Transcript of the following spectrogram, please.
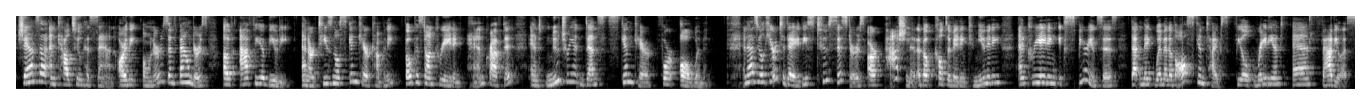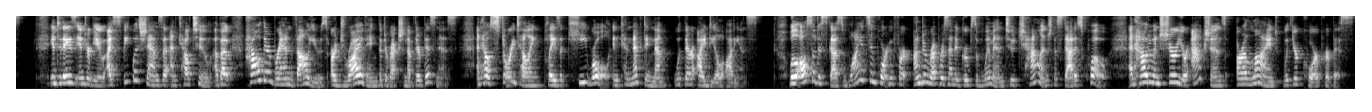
Shamsa and Kaltoum Hassan are the owners and founders of Afia Beauty, an artisanal skincare company focused on creating handcrafted and nutrient dense skincare for all women. And as you'll hear today, these two sisters are passionate about cultivating community and creating experiences that make women of all skin types feel radiant and fabulous. In today's interview, I speak with Shamsa and Kaltoum about how their brand values are driving the direction of their business and how storytelling plays a key role in connecting them with their ideal audience. We'll also discuss why it's important for underrepresented groups of women to challenge the status quo and how to ensure your actions are aligned with your core purpose.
